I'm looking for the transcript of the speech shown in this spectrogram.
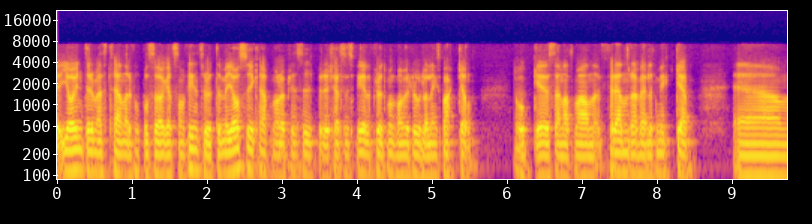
jag är inte det mest tränade fotbollsögat som finns ute, men jag ser knappt några principer i Chelsea-spel förutom att man vill rulla längs backen. Mm. Och eh, sen att man förändrar väldigt mycket. Eh,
